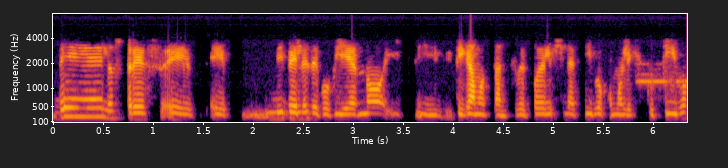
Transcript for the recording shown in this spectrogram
de los tres eh, eh, niveles de gobierno y, digamos, tanto del Poder Legislativo como el Ejecutivo.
